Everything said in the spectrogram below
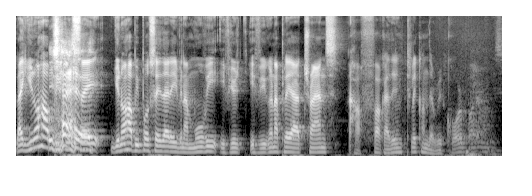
Like you know how people Yeah. say, you know how people say that even a movie, if you're if you're gonna play a trans, oh fuck, I didn't click on the record button on this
